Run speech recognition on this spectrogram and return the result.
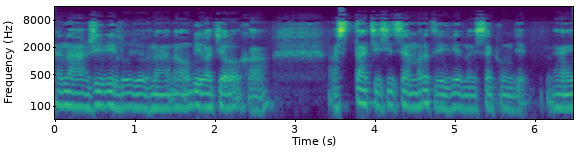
na živých ľuďoch, na, na obyvateľoch a 100 tisíce mŕtvych v jednej sekunde hej,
